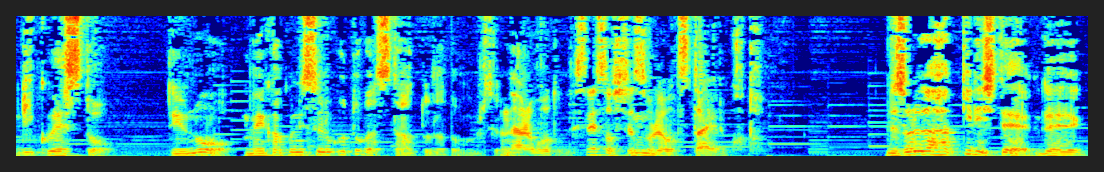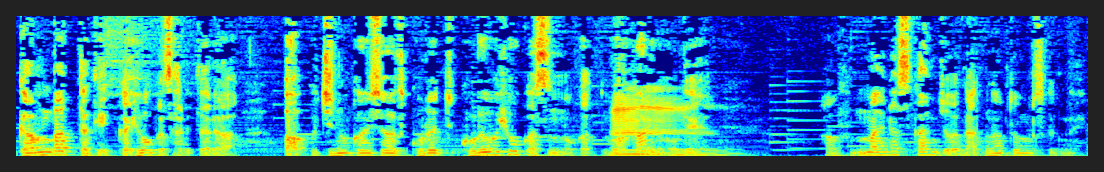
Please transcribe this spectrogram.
リクエストっていうのを明確にすることがスタートだと思うんですよ、ね、なるほどですね。そしてそれを伝えること。うん、で、それがはっきりして、で、頑張った結果評価されたら、あ、うちの会社はこれ、これを評価するのかってわかるので、マイナス感情はなくなると思いますけどね。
